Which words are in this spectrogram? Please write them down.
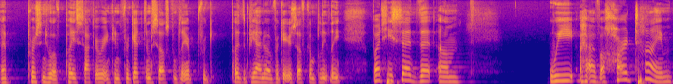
a person who have played soccer and can forget themselves completely, or forget, play the piano and forget yourself completely. But he said that. Um, we have a hard time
